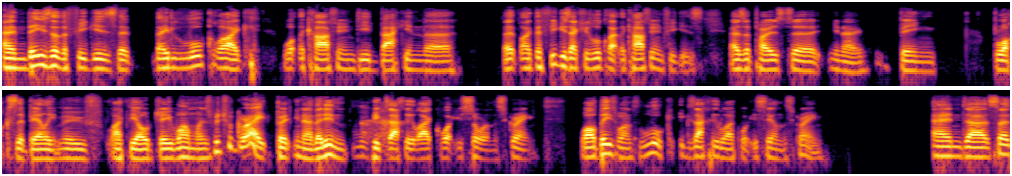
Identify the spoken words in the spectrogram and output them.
And these are the figures that they look like what the cartoon did back in the like the figures actually look like the cartoon figures as opposed to you know being blocks that barely move like the old G1 ones, which were great, but you know, they didn't look exactly like what you saw on the screen. While these ones look exactly like what you see on the screen. And uh, so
